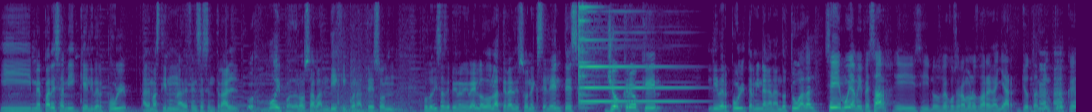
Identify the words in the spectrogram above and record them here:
Y me parece a mí que Liverpool, además, tiene una defensa central muy poderosa. Van Dijk y Konaté son futbolistas de primer nivel. Los dos laterales son excelentes. Yo creo que Liverpool termina ganando. ¿Tú, Adal? Sí, muy a mi pesar. Y si nos ve José Ramón nos va a regañar. Yo también creo que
